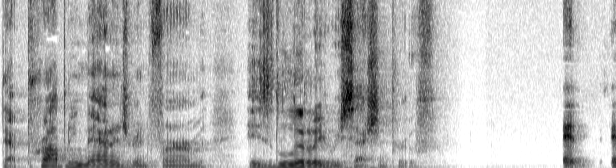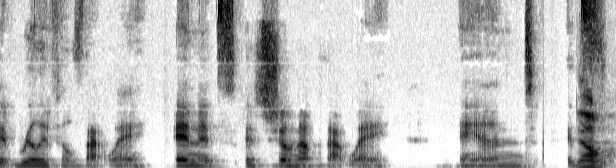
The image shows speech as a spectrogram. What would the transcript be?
that property management firm is literally recession proof. It it really feels that way, and it's it's shown up that way, and now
